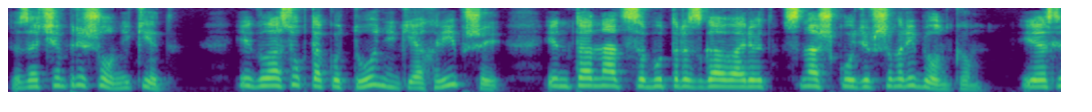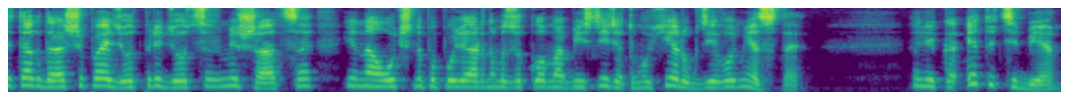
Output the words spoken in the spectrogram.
«Ты зачем пришел, Никит?» И голосок такой тоненький, охрипший, интонация будто разговаривает с нашкодившим ребенком. Если так дальше пойдет, придется вмешаться и научно-популярным языком объяснить этому херу, где его место. «Лика, это тебе»,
